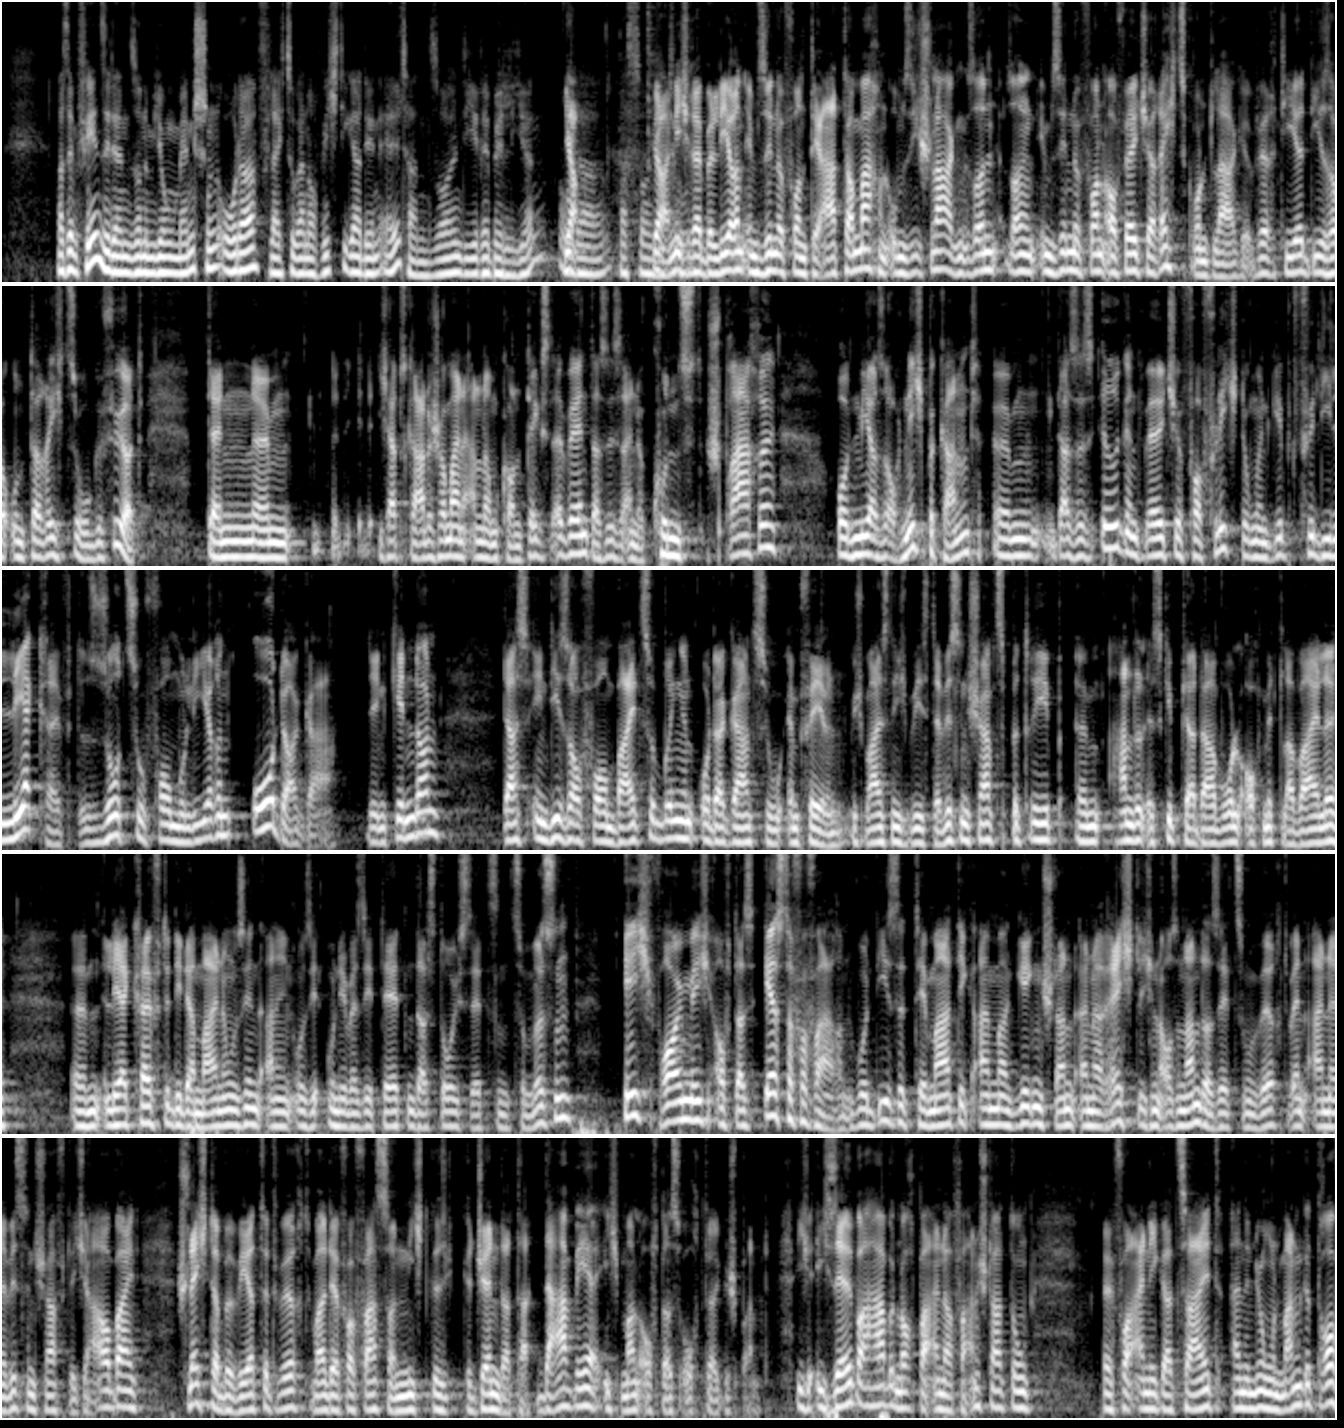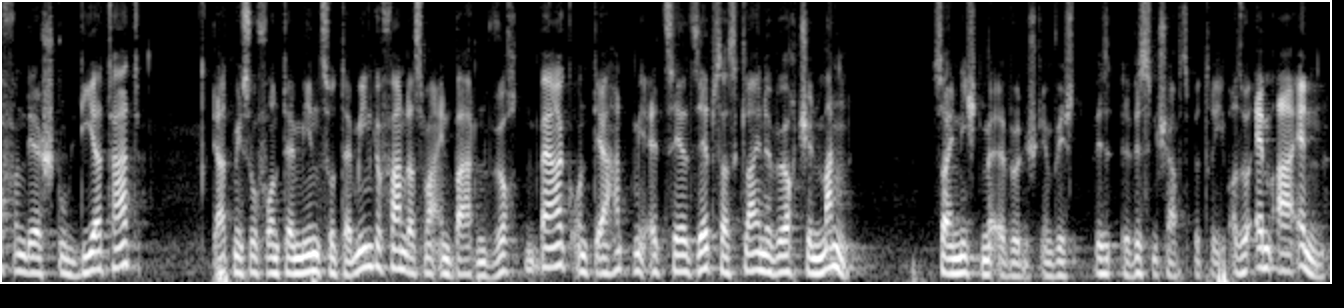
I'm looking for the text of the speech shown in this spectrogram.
was empfehlen Sie denn so einem jungen Menschen oder vielleicht sogar noch wichtiger den Eltern? Sollen die rebellieren? Oder ja, was sollen ja nicht rebellieren im Sinne von Theater machen, um sie schlagen, sondern, sondern im Sinne von, auf welcher Rechtsgrundlage wird hier dieser Unterricht so geführt? Denn ähm, ich habe es gerade schon mal in einem anderen Kontext erwähnt, das ist eine Kunstsprache. Und mir ist auch nicht bekannt, ähm, dass es irgendwelche Verpflichtungen gibt, für die Lehrkräfte so zu formulieren oder gar den Kindern das in dieser Form beizubringen oder gar zu empfehlen. Ich weiß nicht, wie es der Wissenschaftsbetrieb ähm, handelt. Es gibt ja da wohl auch mittlerweile ähm, Lehrkräfte, die der Meinung sind, an den Universitäten das durchsetzen zu müssen. Ich freue mich auf das erste Verfahren, wo diese Thematik einmal Gegenstand einer rechtlichen Auseinandersetzung wird, wenn eine wissenschaftliche Arbeit schlechter bewertet wird, weil der Verfasser nicht gegendert hat. Da wäre ich mal auf das Urteil gespannt. Ich, ich selber habe noch bei einer Veranstaltung äh, vor einiger Zeit einen jungen Mann getroffen, der studiert hat. Der hat mich so von Termin zu Termin gefahren. Das war in Baden-Württemberg und der hat mir erzählt, selbst das kleine Wörtchen Mann sei nicht mehr erwünscht im Wissenschaftsbetrieb. Also MAN.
